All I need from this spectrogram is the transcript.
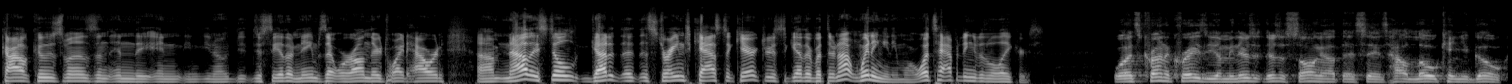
Kyle Kuzmas and, and the and, you know just the other names that were on there, Dwight Howard. Um, now they still got a, a strange cast of characters together, but they're not winning anymore. What's happening to the Lakers? Well, it's kind of crazy. I mean, there's a, there's a song out that says "How low can you go?"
